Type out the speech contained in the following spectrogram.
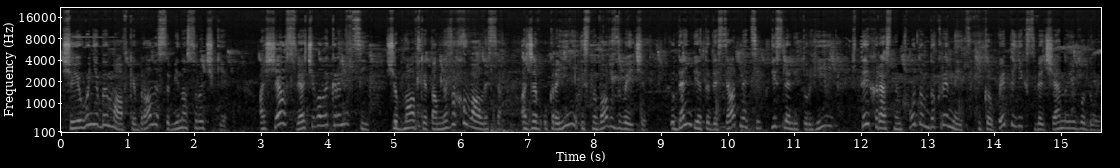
що його ніби мавки брали собі на сорочки. А ще освячували криниці, щоб мавки там не заховалися, адже в Україні існував звичай у день п'ятидесятниці після літургії йти хресним ходом до криниць і кропити їх свяченою водою.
